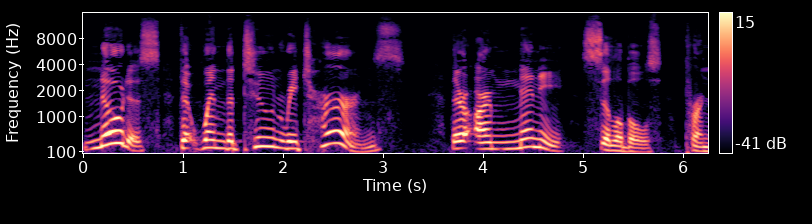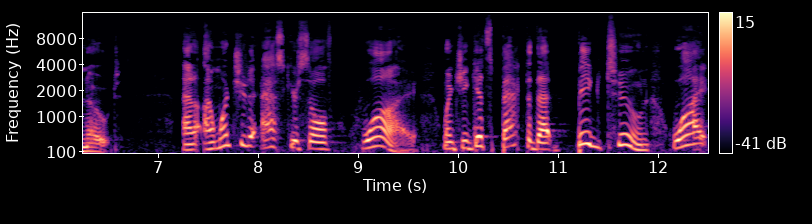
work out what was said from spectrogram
Notice that when the tune returns, there are many syllables per note. And I want you to ask yourself why. When she gets back to that big tune, why,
